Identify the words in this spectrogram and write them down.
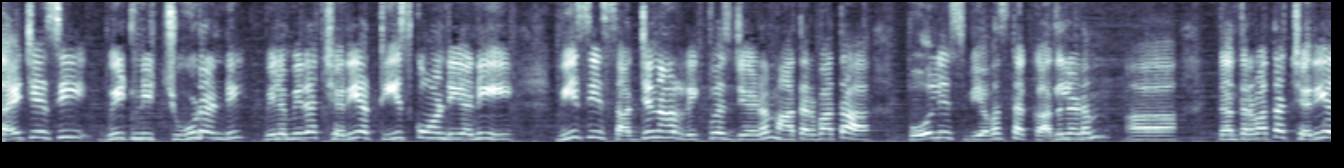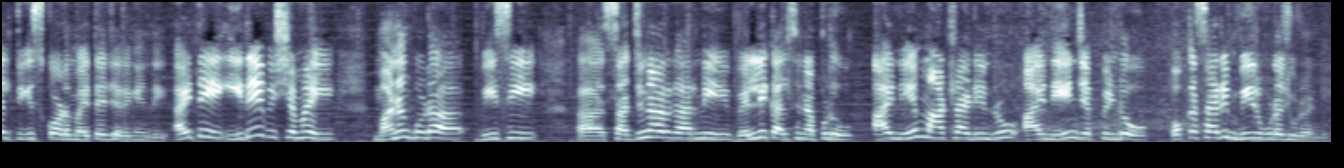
దయచేసి వీటిని చూడండి వీళ్ళ మీద చర్య తీసుకోండి అని వీసీ సజ్జనార్ రిక్వెస్ట్ చేయడం ఆ తర్వాత పోలీస్ వ్యవస్థ కదలడం దాని తర్వాత చర్యలు తీసుకోవడం అయితే జరిగింది. అయితే ఇదే విషయమై మనం కూడా వీసీ సజ్జనార్ గారిని వెళ్ళి కలిసినప్పుడు ఆయన ఏం మాట్లాడిండ్రు ఆయన ఏం చెప్పిండో ఒక్కసారి మీరు కూడా చూడండి.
